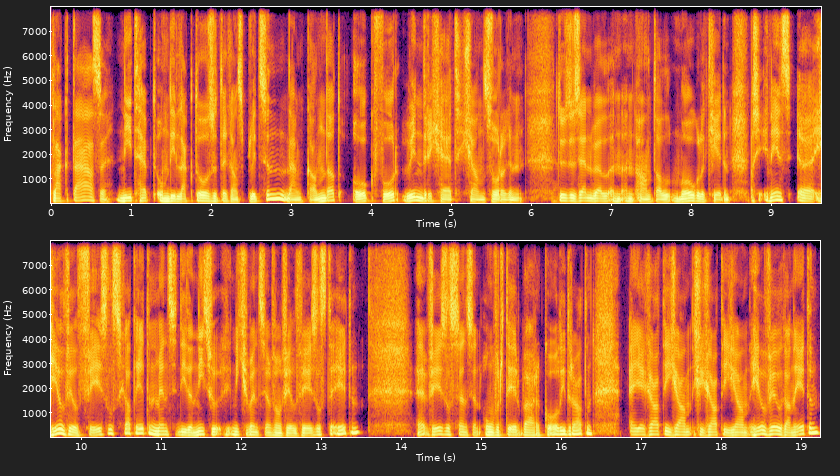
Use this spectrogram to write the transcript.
lactase niet hebt om die lactose te gaan splitsen, dan kan dat ook voor winderigheid gaan zorgen. Dus er zijn wel een, een aantal mogelijkheden. Als je ineens uh, heel veel vezels gaat eten, mensen die dan niet, zo, niet gewend zijn van veel vezels te eten, hè, vezels zijn, zijn onverteerbare koolhydraten, en je gaat, die gaan, je gaat die gaan heel veel gaan eten,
